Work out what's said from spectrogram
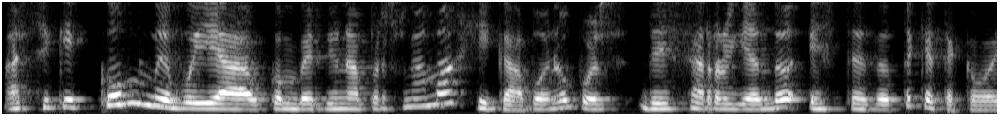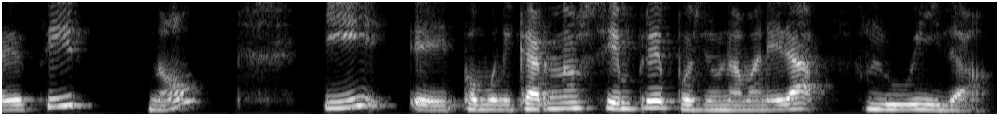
Así que, ¿cómo me voy a convertir en una persona mágica? Bueno, pues desarrollando este dote que te acabo de decir, ¿no? Y eh, comunicarnos siempre pues de una manera fluida,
